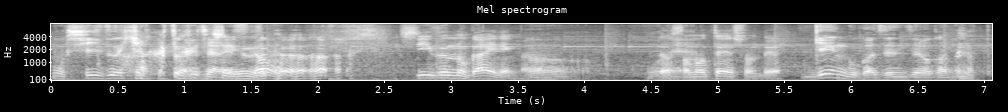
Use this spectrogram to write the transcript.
もうシーズン100とかじゃないですか シーズンの概念が、うん。もうね。だからそのテンションで。言語が全然分かんなかった。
